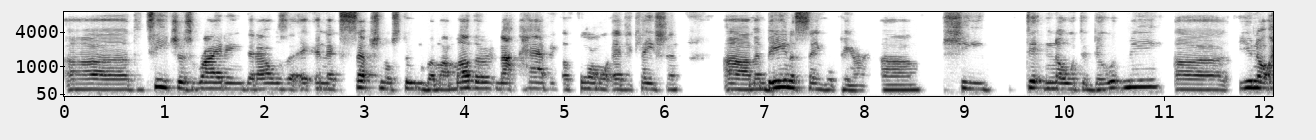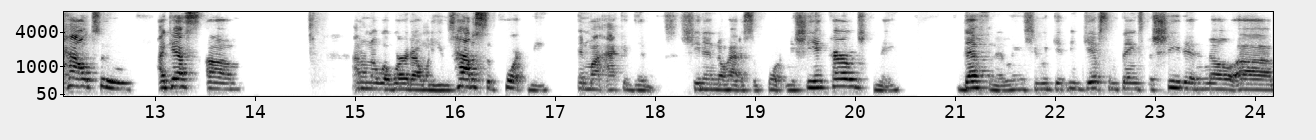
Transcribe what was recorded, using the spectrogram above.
uh, the teachers writing that I was a, an exceptional student, but my mother not having a formal education um, and being a single parent, um, she didn't know what to do with me. Uh, you know, how to, I guess, um, I don't know what word I want to use, how to support me in my academics. She didn't know how to support me. She encouraged me, definitely. She would get me gifts and things, but she didn't know, uh,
